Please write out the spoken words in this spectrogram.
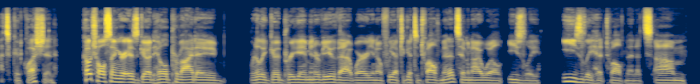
That's a good question. Coach Holsinger is good. He'll provide a really good pregame interview that where, you know, if we have to get to 12 minutes, him and I will easily, easily hit 12 minutes. Um,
